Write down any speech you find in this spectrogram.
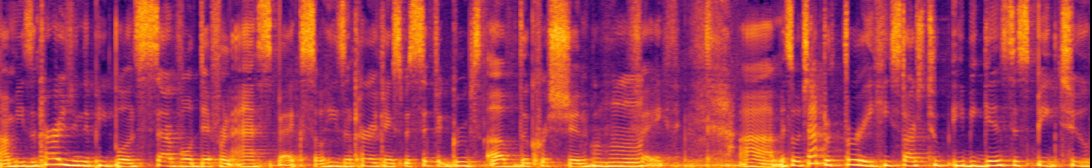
Um, he's encouraging the people in several different aspects. So he's encouraging specific groups of the Christian Mm-hmm. faith. Um, and so, chapter three, he starts to he begins to speak to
